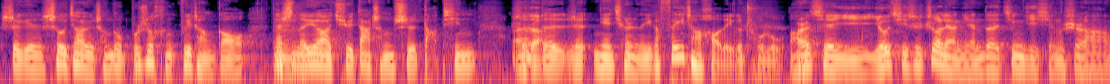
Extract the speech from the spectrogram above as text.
这个受教育程度不是很非常高，但是呢，又要去大城市打拼，呃是的的人年轻人的一个非常好的一个出路啊。而且以尤其是这两年的经济形势啊，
